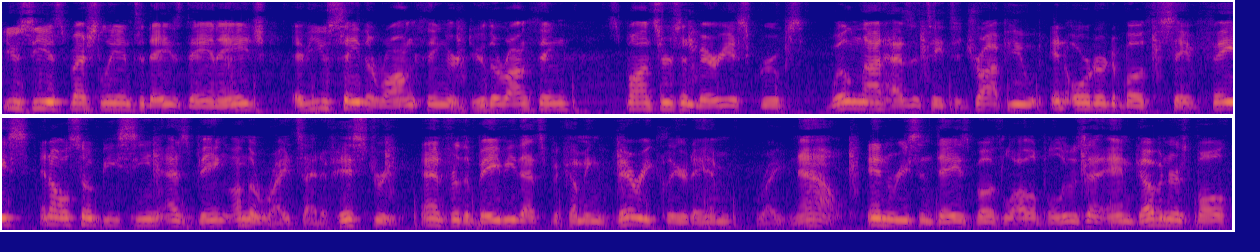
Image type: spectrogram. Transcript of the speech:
You see, especially in today's day and age, if you say the wrong thing or do the wrong thing, sponsors and various groups will not hesitate to drop you in order to both save face and also be seen as being on the right side of history. And for DaBaby, that's becoming very clear to him right now. In recent days, both Lollapalooza and Governor's Ball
